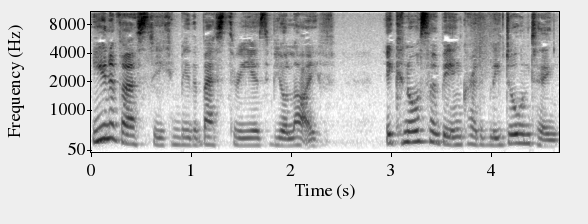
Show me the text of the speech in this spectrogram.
University can be the best three years of your life. It can also be incredibly daunting,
